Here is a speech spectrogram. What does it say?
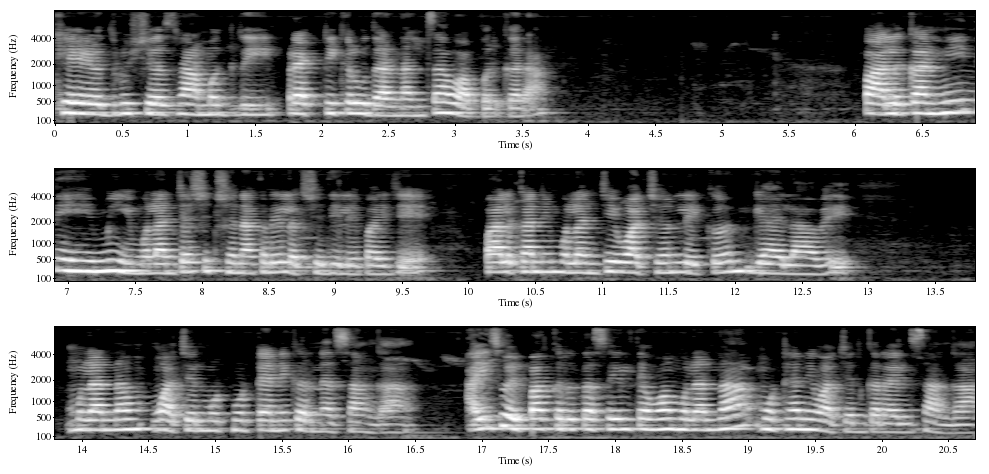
खेळ दृश्य सामग्री प्रॅक्टिकल उदाहरणांचा वापर करा. पालकांनी नेहमी मुलांच्या शिक्षणाकडे लक्ष दिले पाहिजे. पालकांनी मुलांचे वाचन लेखन घ्यायला हवे. मुलांना वाचन मोठमोठ्याने करण्यास सांगा. आई स्वयंपाक करत असेल तेव्हा मुलांना मोठ्याने वाचन करायला सांगा.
